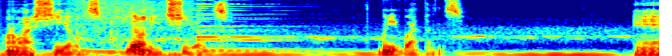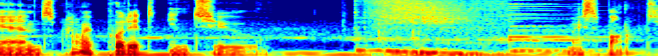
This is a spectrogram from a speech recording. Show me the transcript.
one of my shields. We don't need shields. We need weapons. And how do I put it into my spot?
